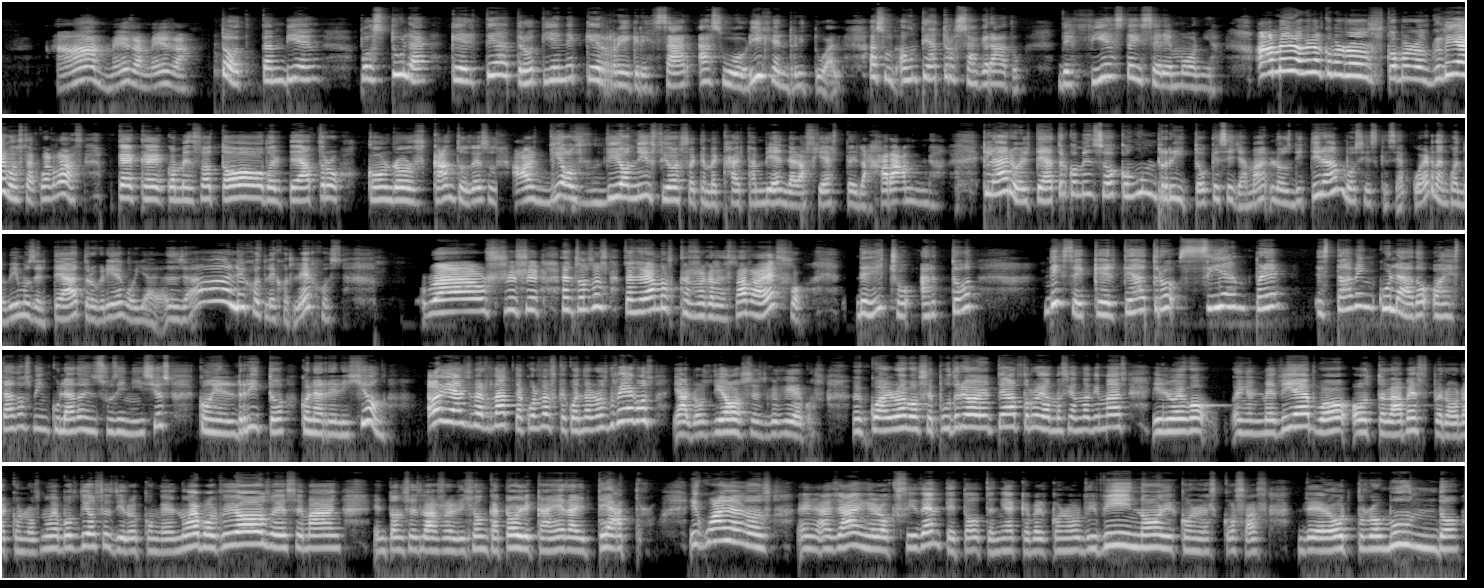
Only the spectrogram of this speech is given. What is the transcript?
Ah, mira, mira. Artaud también postula que el teatro tiene que regresar a su origen ritual, a, su, a un teatro sagrado, de fiesta y ceremonia. Ah, mira, mira, como los, como los griegos, ¿te acuerdas? Que, que comenzó todo el teatro con los cantos de esos. Al dios Dionisio, ese que me cae también de la fiesta y la jarana. Claro, el teatro comenzó con un rito que se llama los ditirambos, si es que se acuerdan, cuando vimos el teatro griego ya, ya lejos, lejos, lejos. Wow, sí, sí. Entonces tendríamos que regresar a eso. De hecho, Artaud dice que el teatro siempre está vinculado o ha estado vinculado en sus inicios con el rito, con la religión. Oye, es verdad, ¿te acuerdas que cuando los griegos, ya los dioses griegos, cuando luego se pudrió el teatro, ya no hacía nadie más, y luego en el medievo, otra vez, pero ahora con los nuevos dioses, y con el nuevo dios, ese man, entonces la religión católica era el teatro. Igual en los, en, allá en el occidente todo tenía que ver con lo divino y con las cosas del otro mundo.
